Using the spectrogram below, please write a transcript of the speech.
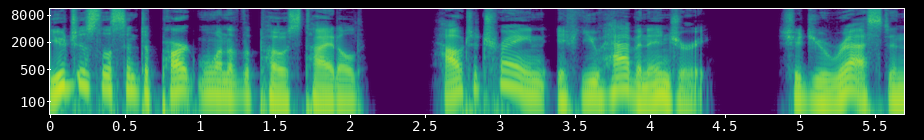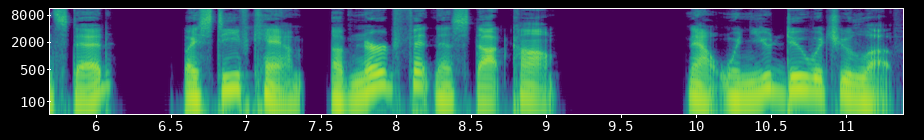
You just listened to part one of the post titled, How to Train If You Have an Injury. Should You Rest Instead? by Steve Kamb of nerdfitness.com. Now, when you do what you love,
